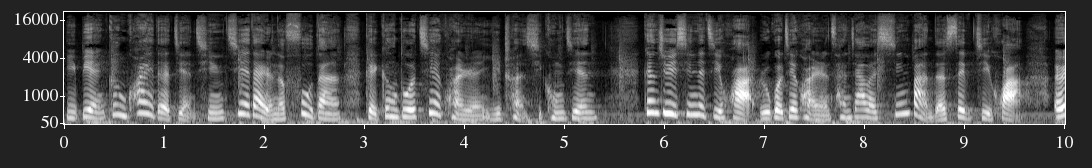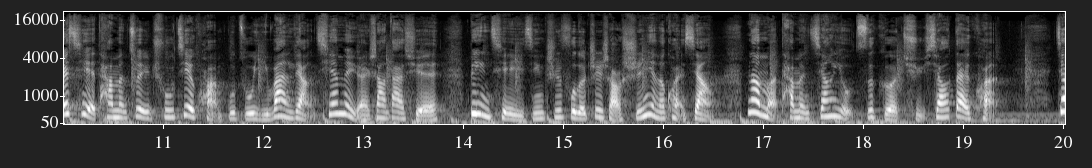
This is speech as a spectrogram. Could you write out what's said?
以便更快地减轻借贷人的负担，给更多借款人以喘息空间。根据新的计划，如果借款人参加了新版的 SAVE 计划，而且他们最初借款不足一万两千美元上大学，并且已经支付了至少十年的款项，那么他们将有资格取消贷款。教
